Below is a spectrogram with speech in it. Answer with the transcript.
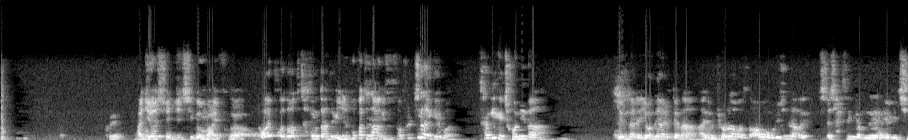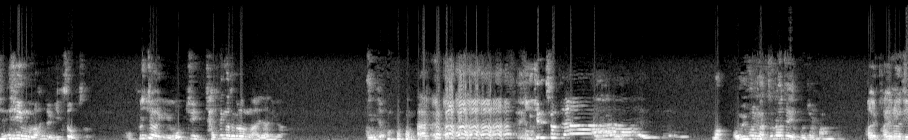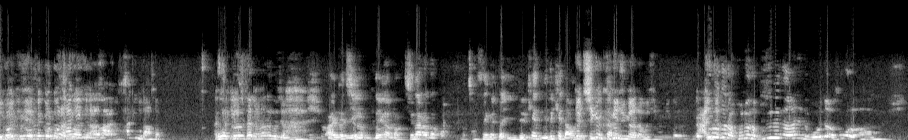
그래? 아 니어 씨 이제 지금 와이프가 와이프가 너한테 잘생겼다 한 적이 이제 있냐? 똑같은 상황 있었어? 솔직하게 얘기해봐. 사귀기 전이나 옛날에 연애할 때나 아니면 결혼하고 나서 아우 우리 신랑은 진짜 잘생겼네 이렇게 진심으로 한 적 있어 없어? 솔직하게 얘기해. 없지 잘생겨서 그러는 거 아니야 니가 인정? 개초자 막 얼굴만 뚫어져야 본적 많아. 아니 당연하지 왜 생각하는 거 사귀고 나서 아니, 사귀고 나서? 뭐 그런. 생각 하는 거지 아, 아, 그치. 내가 막 지나가다, 어, 뭐 잘생겼다. 이렇게, 이렇게 나오는 그러니까 지금 그게 중요하다고 지금 이거는 아니, 프로들아 보면서 무슨 생각 하는지도 모르잖아 속으로 아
